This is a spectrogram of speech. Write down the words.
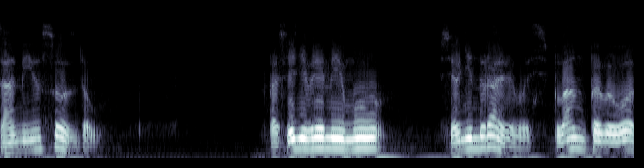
сам ее создал. В последнее время ему все не нравилось. План ПВО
